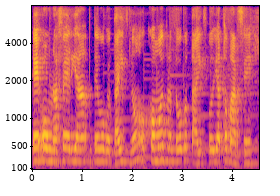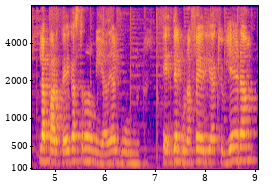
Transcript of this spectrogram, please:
eh, o una feria de Bogotá, ¿no? O cómo de pronto Bogotá podía tomarse la parte de gastronomía de, algún, eh, de alguna feria que hubiera.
